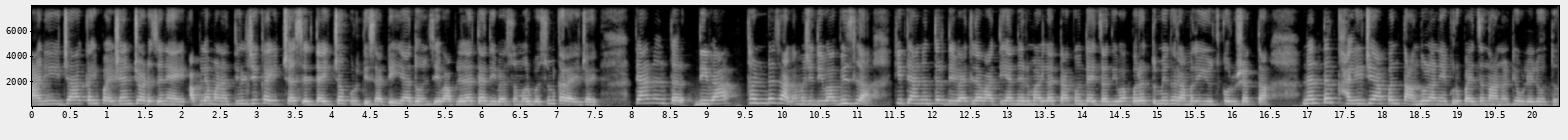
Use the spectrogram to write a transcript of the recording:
आणि ज्या काही पैशांची अडचणी आहे आपल्या मनातील जी काही इच्छा असेल त्या इच्छापूर्तीसाठी या दोन सेवा आपल्याला त्या दिव्यासमोर बसून करायच्या आहेत. त्यानंतर दिव्या थंड झाला म्हणजे दिवा भिजला की त्यानंतर दिव्यातल्या वाती या निर्माल्यात टाकून द्यायचा दिवा. परत तुम्ही घरामध्ये यूज करू शकता. नंतर खाली जे आपण तांदूळ आणि एक रुपयाचं नाणं ठेवलेलं होतं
